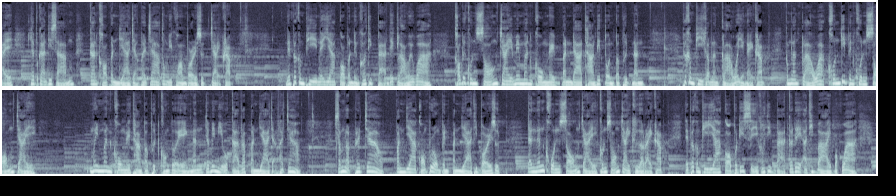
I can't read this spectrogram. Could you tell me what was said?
และประการที่สามการขอปัญญาจากพระเจ้าต้องมีความบริสุทธิ์ใจครับในพระคัมภีร์ในยากอบบรรหนึ่งข้อที่ 8 ได้กล่าวไว้ว่า เขาเป็นคนสองใจไม่มั่นคงในบรรดาทางที่ตนประพฤตินั้น พระคัมภีร์กำลังกล่าวว่าอย่างไงครับกำลังกล่าวว่าคนที่เป็นคนสองใจ ไม่มั่นคงในทางประพฤติของตัวเองนั้น จะไม่มีโอกาสรับปัญญาจากพระเจ้าสำหรับพระเจ้าปัญญาของพระองค์เป็นปัญญาที่บริสุทธิ์ ดังนั้นคนสองใจคนสองใจคืออะไรครับ ในพระคัมภีร์ยากอบบทที่ 4 ข้อที่ 8 ก็ได้อธิบายบอกว่า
